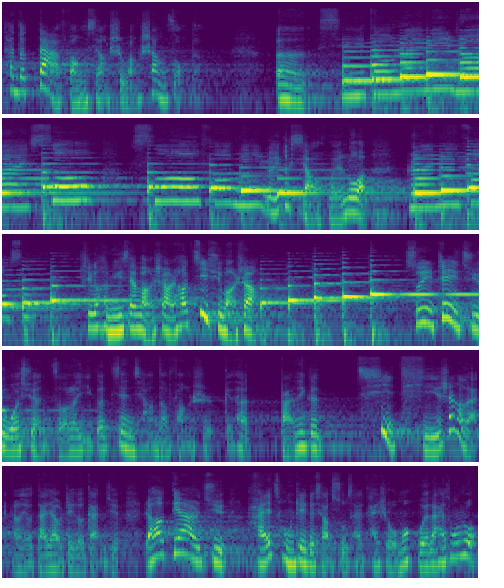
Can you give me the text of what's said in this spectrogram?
它的大方向是往上走的。嗯，落。是一个很明显往上，然后继续往上，所以这句我选择了一个渐强的方式，给它把那个气提上来，让有大家有这个感觉。然后第二句还从这个小素材开始，我们回来还从弱，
